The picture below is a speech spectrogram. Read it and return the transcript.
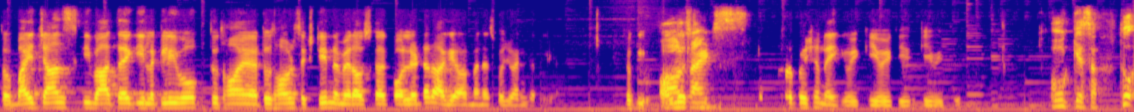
तो बाई चांस की बात है कि लकली वो टू थाउज़ेंड सिक्सटीन में मेरा उसका कॉल लेटर आ गया और मैंने इसको ज्वाइन कर लिया। क्योंकि ऑल प्रिपरेशन नहीं की हुई की हुई की, की हुई थी। ओके सर तो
